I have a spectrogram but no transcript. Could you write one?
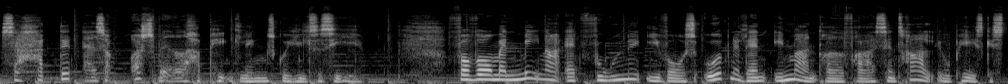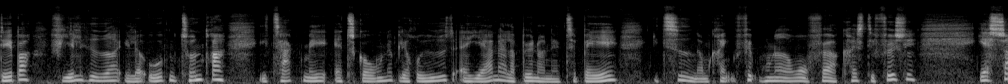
så har den altså også været her pænt længe, skulle jeg hilse at sige. For hvor man mener, at fuglene i vores åbne land indvandrede fra centraleuropæiske stepper, fjeldheder eller åben tundra, i takt med, at skovene blev ryddet af jernalderbønderne tilbage i tiden omkring 500 år før Kristi fødsel, ja, så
